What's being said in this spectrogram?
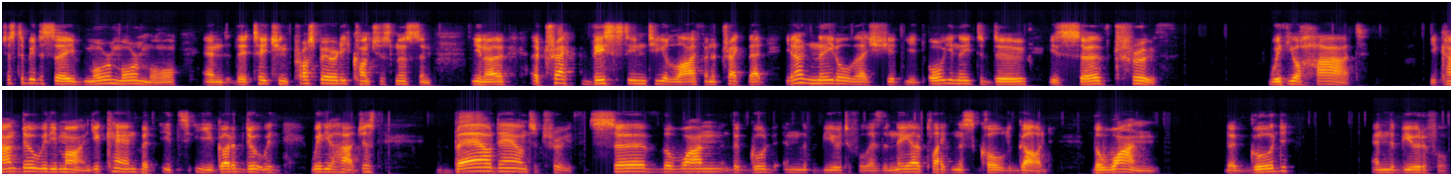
just to be deceived more and more and more, and they're teaching prosperity consciousness and you know attract this into your life and attract that. You don't need all that shit. You, all you need to do is serve truth with your heart. You can't do it with your mind. You can, but it's you got to do it with with your heart. Just bow down to truth. Serve the one, the good and the beautiful, as the Neoplatonists called God. The one, the good and the beautiful.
